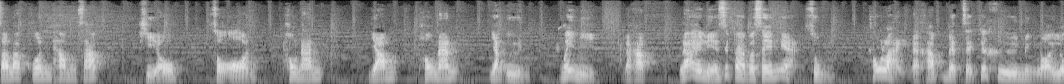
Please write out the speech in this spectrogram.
สำหรับคนทำซับเขียวโซออน เท่านั้น ย้ำเท่านั้นอย่างอื่นไม่มีนะครับและไอเหรียญ 18%เนี่ยสุ่ม เท่าไหร่นะครับเบ็ดเสร็จก็คือ 100 โล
